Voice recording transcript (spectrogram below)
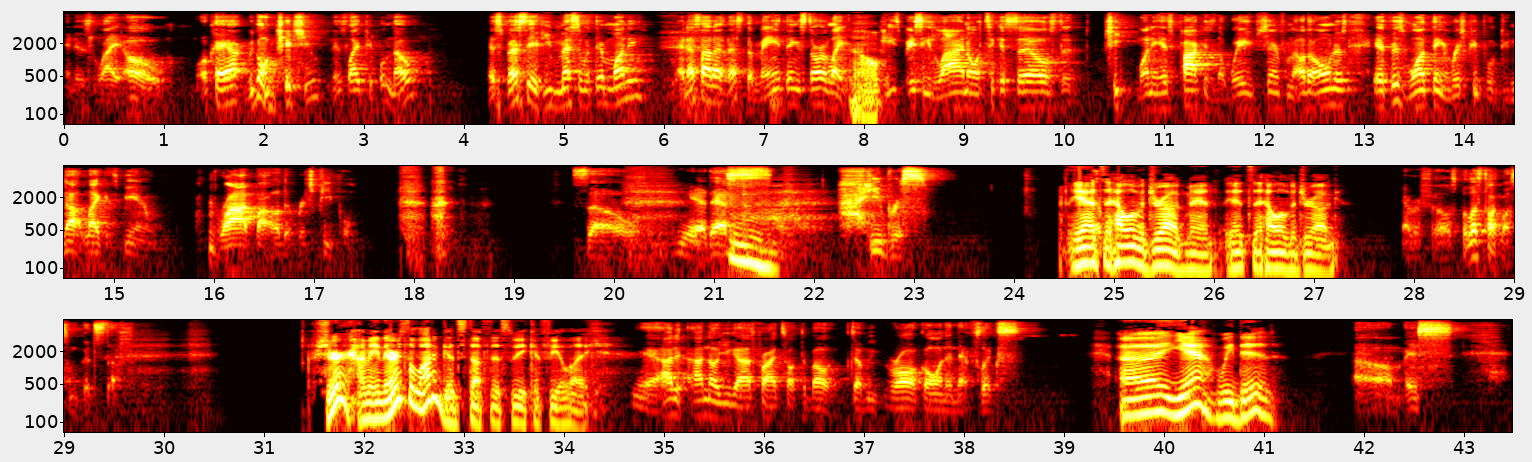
And it's like, oh, okay, we're gonna get you. And it's like people know, especially if you messing with their money. And that's how that, that's the main thing started. Like no. he's basically lying on ticket sales to keep money in his pockets, the wage sharing from the other owners. If it's one thing rich people do not like, it's being robbed by other rich people. so yeah, that's hubris. Yeah, it's Never, a hell of a drug, man. It's a hell of a drug. Never fails. But let's talk about some good stuff. Sure. I mean, there's a lot of good stuff this week. I feel like. Yeah, I, I know you guys probably talked about W Raw going to Netflix. Uh, yeah, we did. Um, it's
